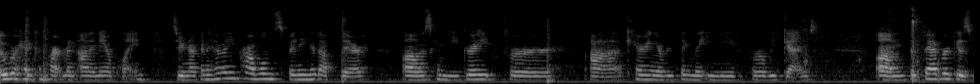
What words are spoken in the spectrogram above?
overhead compartment on an airplane. So you're not going to have any problems fitting it up there. Um, this can be great for uh, carrying everything that you need for a weekend. Um, the fabric is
